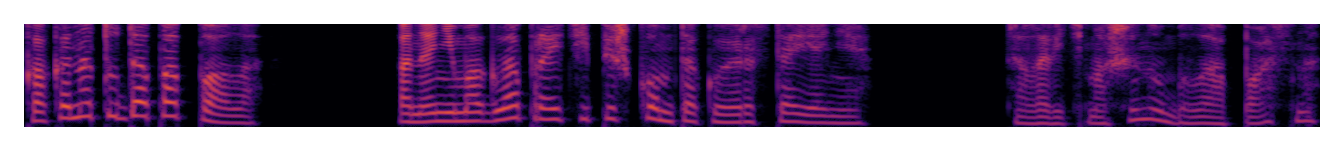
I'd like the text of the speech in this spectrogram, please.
«Как она туда попала? Она не могла пройти пешком такое расстояние. А ловить машину было опасно.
